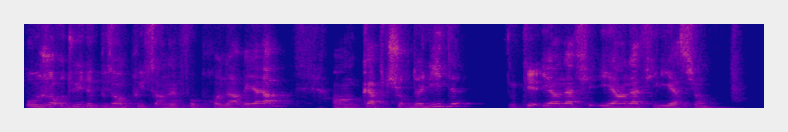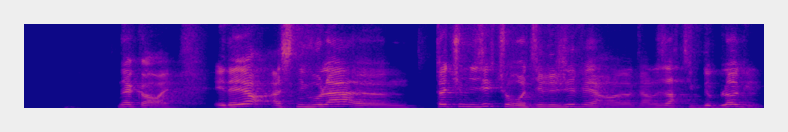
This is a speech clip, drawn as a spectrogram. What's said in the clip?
aujourd'hui, de plus en plus en infopreneuriat, en capture de lead et, en en affiliation. D'accord, ouais. Et d'ailleurs, à ce niveau-là, euh, toi, tu me disais que tu redirigeais vers, euh, vers des articles de blog,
